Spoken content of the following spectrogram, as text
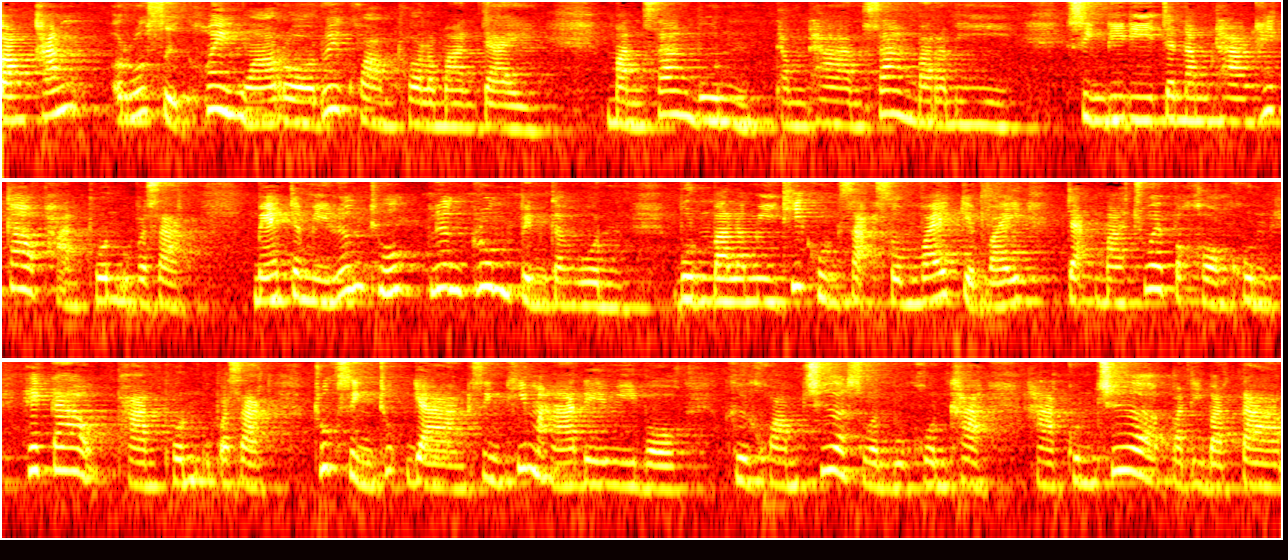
บางครั้งรู้สึกห้อยหัวรอด้วยความทรมานใจ มันสร้างบุญทำทานสร้างบารมี สิ่งดีๆ จะนำทางให้ก้าวผ่านพ้นอุปสรรค แม้จะมีเรื่องทุกข์เรื่องกลุ้มเป็นกังวล บุญบารมีที่คุณสะสมไว้เก็บไว้จะมาช่วยประคองคุณให้ก้าวผ่านพ้นอุปสรรค ทุกสิ่งทุกอย่าง สิ่งที่มหาเดวีบอก คือความเชื่อส่วนบุคคลค่ะ หากคุณเชื่อปฏิบัติตาม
